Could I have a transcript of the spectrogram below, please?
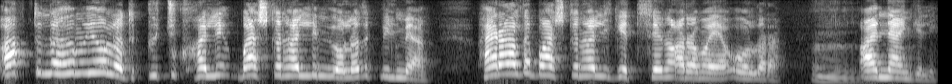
Abdullah'ı mı yolladık? Küçük Halil, Başkan Halil'i mi yolladık bilmem. Herhalde Başkan Halil gitti seni aramaya oğullara. Evet. Annen gibi.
